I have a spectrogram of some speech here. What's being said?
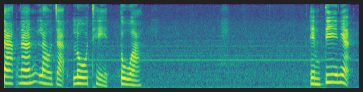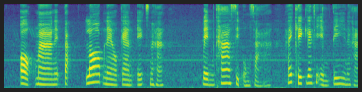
จากนั้นเราจะโ o เ a t e ตัว empty เนี่ย ออกมาในรอบแนวแกน x นะคะ เป็นค่า 10 องศา ให้คลิกเลือกที่ empty นะคะ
